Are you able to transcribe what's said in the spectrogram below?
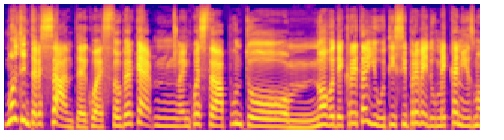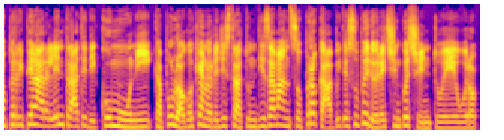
Molto interessante questo perché mh, in questo appunto mh, nuovo decreto aiuti si prevede un meccanismo per ripianare le entrate dei comuni capoluogo che hanno registrato un disavanzo pro capite superiore ai 500 euro.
